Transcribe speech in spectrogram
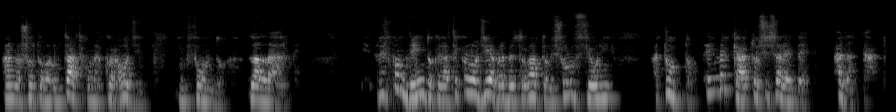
hanno sottovalutato, come ancora oggi in fondo, l'allarme, rispondendo che la tecnologia avrebbe trovato le soluzioni a tutto e il mercato si sarebbe adattato.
